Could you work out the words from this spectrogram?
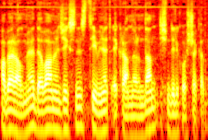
haber almaya devam edeceksiniz TVNet ekranlarından. Şimdilik hoşçakalın.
